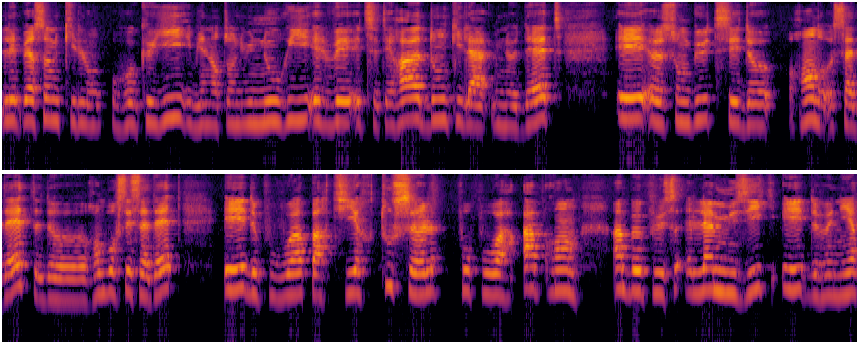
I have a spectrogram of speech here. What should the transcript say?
les personnes qui l'ont recueilli, et bien entendu nourri, élevé, etc. Donc il a une dette et euh, son but c'est de rendre sa dette, de rembourser sa dette et de pouvoir partir tout seul pour pouvoir apprendre un peu plus la musique et devenir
